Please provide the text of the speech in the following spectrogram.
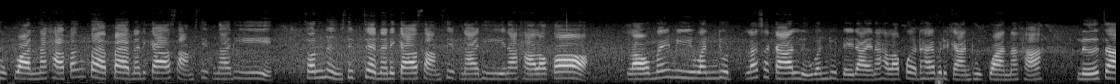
ทุกวันนะคะ ตั้งแต่ 8 นาฬิกา 30 นาที จนถึง 17 นาฬิกา 30 นาทีนะคะ แล้วก็เราไม่มีวันหยุดราชการหรือวันหยุดใด ๆนะคะ เราเปิดให้บริการทุกวันนะคะ หรือจะ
